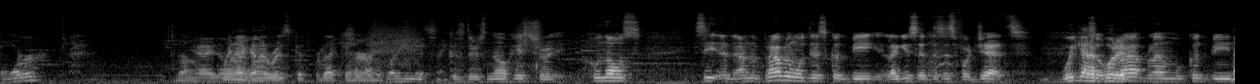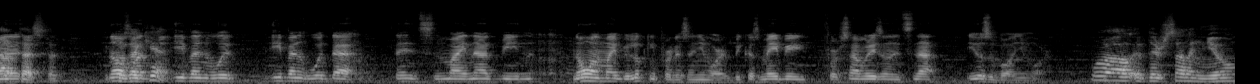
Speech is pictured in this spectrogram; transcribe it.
four. No, Yeah, we're not gonna risk it for that kind Sure. of money. What do you guys think? because there's no history. Who knows? See, and and the problem with this could be, like you said, this is for jets. Mm-hmm. We gotta so put it The problem could be not that tested no, because I but can't. even with even with that, this might not be. No one might be looking for this anymore because maybe for some reason it's not usable anymore. Well, if they're selling new,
